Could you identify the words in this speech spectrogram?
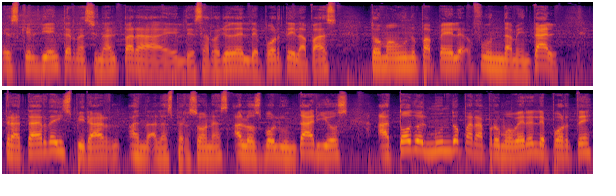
es que el Día Internacional para el Desarrollo del Deporte y la Paz toma un papel fundamental. Tratar de inspirar a, las personas, a los voluntarios, a todo el mundo para promover el deporte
